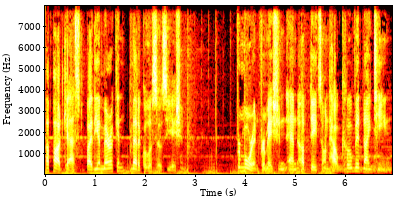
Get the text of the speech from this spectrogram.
a podcast by the American Medical Association. For more information and updates on how COVID 19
